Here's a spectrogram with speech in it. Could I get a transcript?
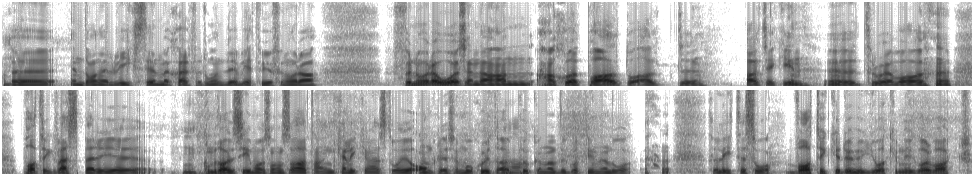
Mm. Uh, en Daniel Wiksten med självförtroende, det vet vi ju för några, för några år sedan när han, han sköt på allt och allt, uh, allt gick in. Uh, tror jag var Patrik Westberg, mm. kommentator Simon som sa att han kan lika gärna stå i omklädningsrummet och skjuta, ja. pucken hade gått in ändå. så lite så. Vad tycker du Joakim Nygård, vart,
